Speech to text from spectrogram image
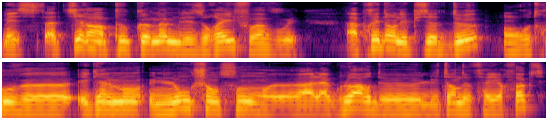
mais ça tire un peu quand même les oreilles, faut avouer. Après, dans l'épisode 2, on retrouve euh, également une longue chanson euh, à la gloire de Lutin de Firefox,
